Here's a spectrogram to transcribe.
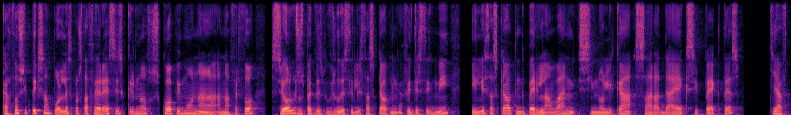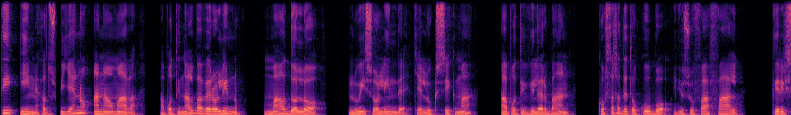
Καθώς υπήρξαν πολλές προσταφαιρέσει, κρίνω σκόπιμο να αναφερθώ σε όλους τους παίκτες που βρίσκονται στη λίστα scouting αυτή τη στιγμή. Η λίστα scouting περιλαμβάνει συνολικά 46 παίκτες και αυτοί είναι, θα τους πηγαίνω ανά ομάδα. Από την Άλμπα Βερολίνου, Μάοντο Λο, Λουίς Ολίντε και Λουκ Σίγμα. Από τη Βιλερμπάν, Κώστας Αντετοκούμπο, Γιουσουφά Φαλ, Chris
